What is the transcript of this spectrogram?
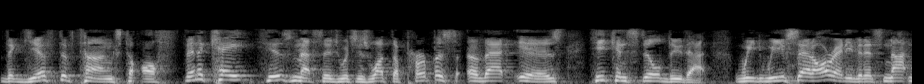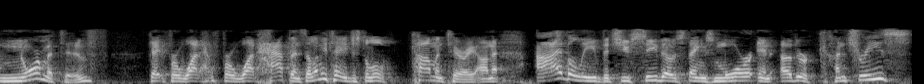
the gift of tongues to authenticate his message, which is what the purpose of that is, he can still do that. We, we've said already that it's not normative Okay, for what for what happens. And let me tell you just a little commentary on that. I believe that you see those things more in other countries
